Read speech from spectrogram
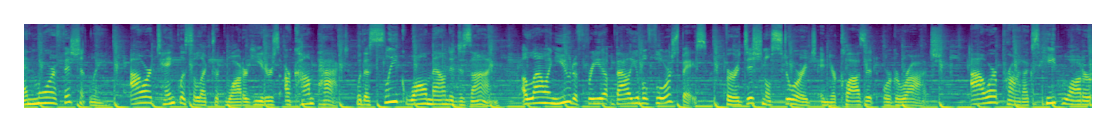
and more efficiently. Our tankless electric water heaters are compact with a sleek wall mounted design, allowing you to free up valuable floor space for additional storage in your closet or garage. Our products heat water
